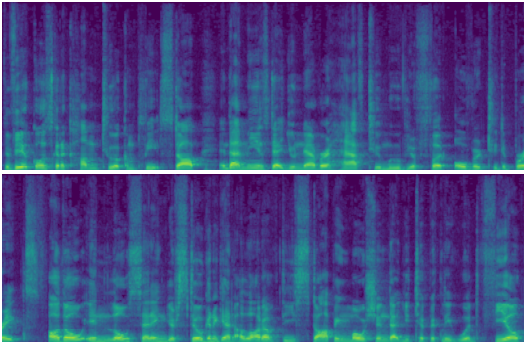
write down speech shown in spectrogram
the vehicle is gonna come to a complete stop stop and that means that you never have to move your foot over to the brakes. Although in low setting, you're still going to get a lot of the stopping motion that you typically would feel.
